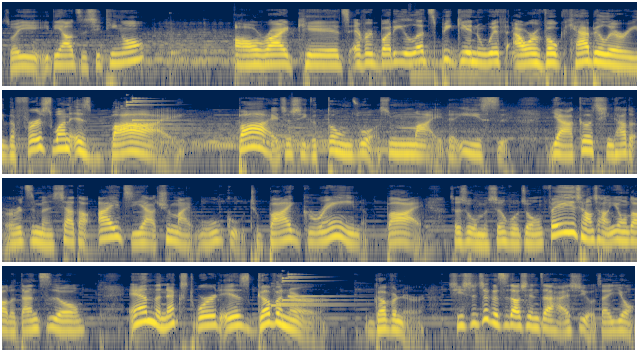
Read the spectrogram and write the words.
所以一定要仔细听哦。All right, kids, everybody, let's begin with our vocabulary. The first one is buy. Buy 这是一个动作，是买的意思。雅各请他的儿子们下到埃及啊，去买五谷，to buy grain. Buy 这是我们生活中非常常用到的单字哦。And the next word is governor. Governor 其实这个字到现在还是有在用，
